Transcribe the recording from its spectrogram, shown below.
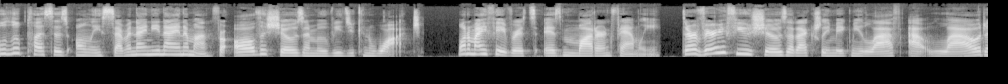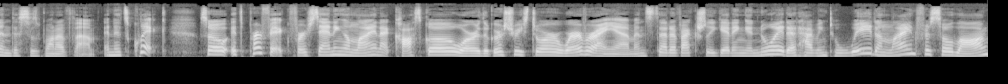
Hulu Plus is only $7.99 a month for all the shows and movies you can watch. One of my favorites is Modern Family. There are very few shows that actually make me laugh out loud, and this is one of them. And it's quick. So it's perfect for standing in line at Costco or the grocery store or wherever I am. Instead of actually getting annoyed at having to wait in line for so long,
